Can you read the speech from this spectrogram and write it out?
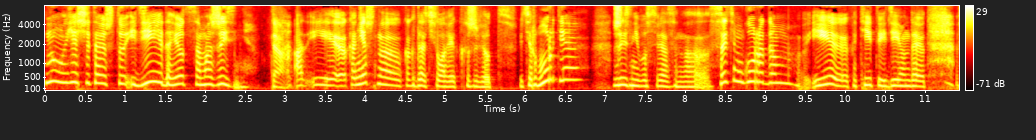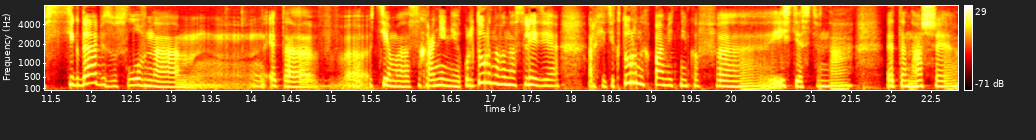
Ну, я считаю, что идеи дает сама жизнь. Так. А- И, конечно, когда человек живет в Петербурге, жизнь его связана с этим городом, и какие-то идеи он дает. Всегда, безусловно, это э, тема сохранения культурного наследия, архитектурных памятников, э, естественно, это наши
